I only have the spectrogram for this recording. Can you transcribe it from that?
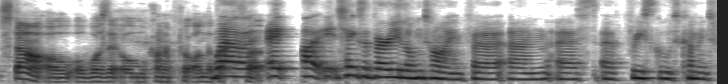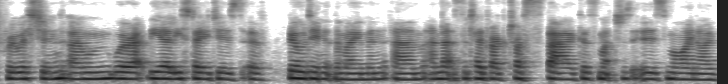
start or, or was it all kind of put on the well, back foot? It, uh, it takes a very long time for um, a, a, free school to come into fruition. Um, we're at the early stages of building at the moment um, and that's the Ted Wragg Trust's bag as much as it is mine. I,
